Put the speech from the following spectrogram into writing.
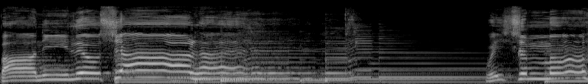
把你留下来，为什么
